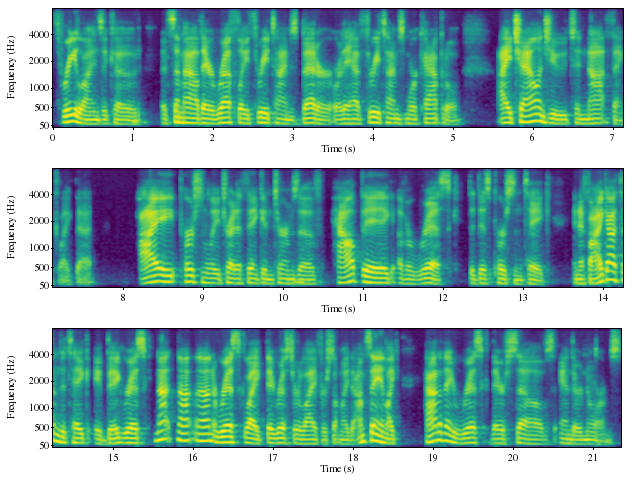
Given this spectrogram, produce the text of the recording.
three lines of code, that somehow they're roughly three times better or they have three times more capital. I challenge you to not think like that. I personally try to think in terms of how big of a risk did this person take? And if I got them to take a big risk, not not not a risk like they risk their life or something like that. I'm saying like how do they risk themselves and their norms?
